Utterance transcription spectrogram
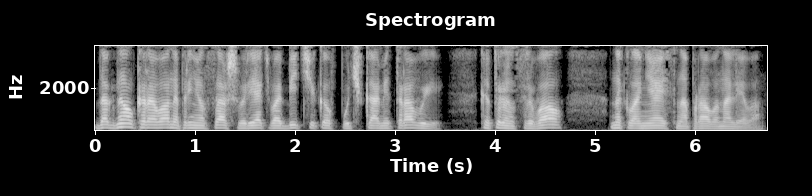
догнал караван и принялся швырять в обидчиков пучками травы, которые он срывал, наклоняясь направо-налево.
